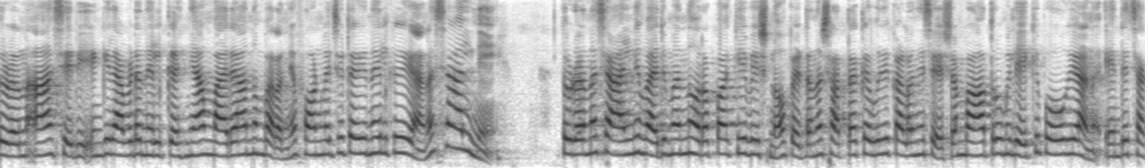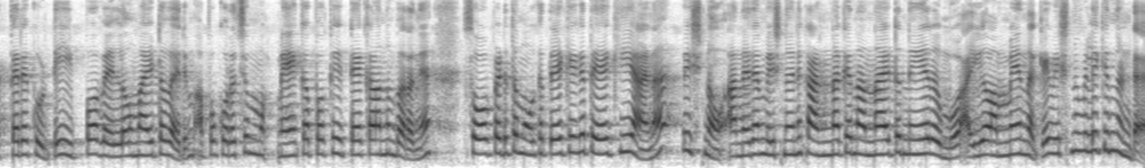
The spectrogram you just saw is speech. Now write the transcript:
തുടർന്ന് ആ ശരി എങ്കിൽ അവിടെ നിൽക്ക് ഞാൻ വരാമെന്നും പറഞ്ഞ് ഫോൺ വെച്ചിട്ട് എഴുന്നേൽക്കുകയാണ് ശാലിനി. തുടർന്ന് ശാലിനി വരുമെന്ന് ഉറപ്പാക്കിയ വിഷ്ണു പെട്ടെന്ന് ഷർട്ടൊക്കെ ഊരി കളഞ്ഞ ശേഷം ബാത്റൂമിലേക്ക് പോവുകയാണ്. എന്റെ ചക്കരക്കുട്ടി ഇപ്പോൾ വെള്ളവുമായിട്ട് വരും. അപ്പോൾ കുറച്ച് മേക്കപ്പൊക്കെ ഇട്ടേക്കാമെന്നും പറഞ്ഞ് സോപ്പെടുത്ത് മുഖത്തേക്കൊക്കെ തേക്കുകയാണ് വിഷ്ണു. അന്നേരം വിഷ്ണുവിന് കണ്ണൊക്കെ നന്നായിട്ട് നീറുമ്പോൾ അയ്യോ അമ്മയെന്നൊക്കെ വിഷ്ണു വിളിക്കുന്നുണ്ട്.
